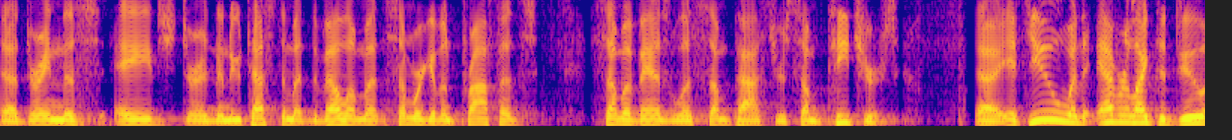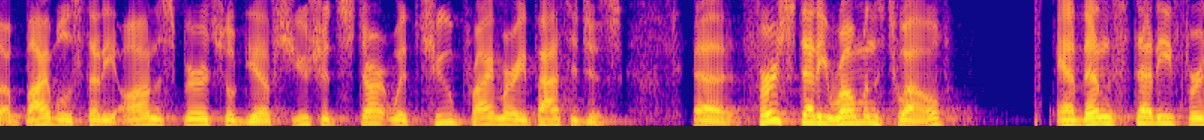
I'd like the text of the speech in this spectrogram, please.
uh, during this age, during the New Testament development. Some were given prophets, some evangelists, some pastors, some teachers. Uh, if you would ever like to do a Bible study on spiritual gifts, you should start with two primary passages. Uh, first, study Romans 12, and then study 1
